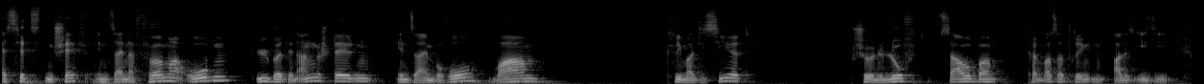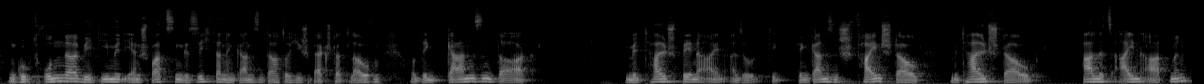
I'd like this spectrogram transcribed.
es sitzt ein Chef in seiner Firma oben über den Angestellten in seinem Büro, warm, klimatisiert, schöne Luft, sauber, kann Wasser trinken, alles easy. Und guckt runter, wie die mit ihren schwarzen Gesichtern den ganzen Tag durch die Werkstatt laufen und den ganzen Tag Metallspäne ein, also die, den ganzen Feinstaub, Metallstaub, alles einatmen.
